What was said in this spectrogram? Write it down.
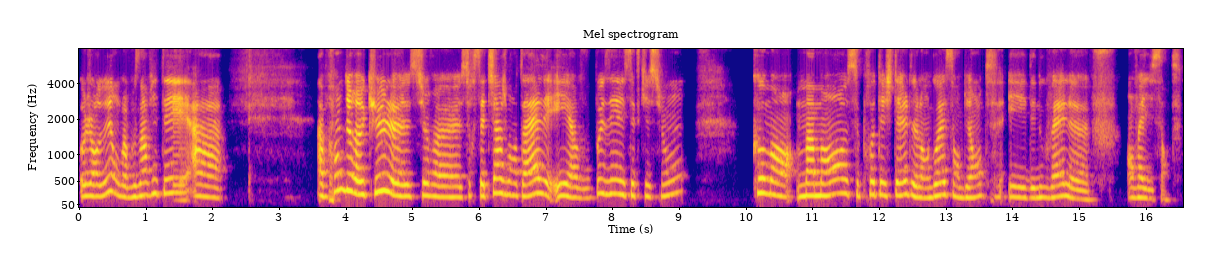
Aujourd'hui, on va vous inviter à, prendre du recul sur, cette charge mentale et à vous poser cette question. Comment maman se protège-t-elle de l'angoisse ambiante et des nouvelles envahissantes?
